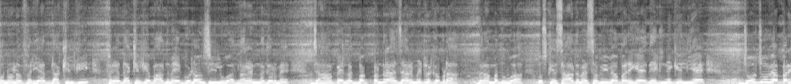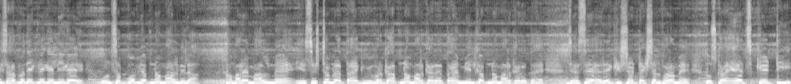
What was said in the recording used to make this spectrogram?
उन्होंने फरियाद दाखिल की। फरियाद दाखिल के बाद में एक गोडाउन सील हुआ नारायण नगर में जहाँ पे लगभग पंद्रह हज़ार मीटर कपड़ा बरामद हुआ। उसके साथ में सभी व्यापारी गए देखने के लिए। जो जो व्यापारी साथ में देखने के लिए गए, उन सबको भी अपना माल मिला। हमारे माल में ये सिस्टम रहता है कि विवर का अपना मार्का रहता है मील का अपना मार्का रहता है। जैसे हरे कृष्णा टेक्सटाइल फर्म है तो उसका एच के टी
